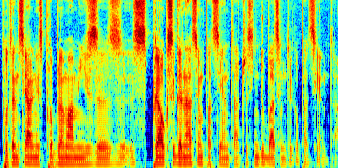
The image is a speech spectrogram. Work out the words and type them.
potencjalnie z problemami z, z, z preoksygenacją pacjenta czy z indubacją tego pacjenta.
